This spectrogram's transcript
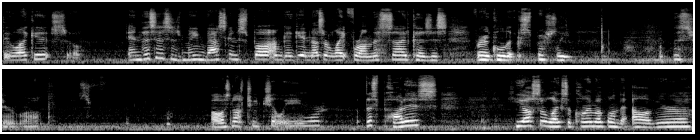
They like it, so and this is his main basking spot. I'm gonna get another light for on this side because it's very cold, especially this here rock. Oh, it's not too chilly anymore. But this pot is. He also likes to climb up on the aloe vera.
